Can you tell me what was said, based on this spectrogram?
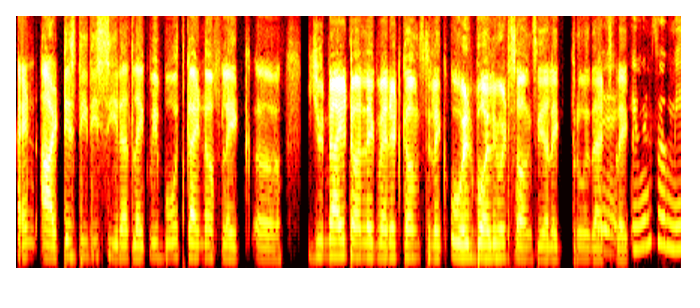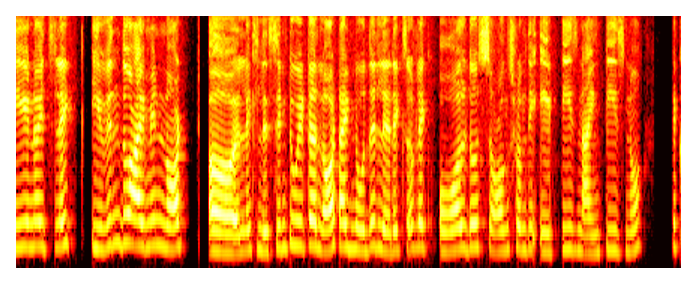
and artist Didi Sirat, like we both kind of like uh, unite on like when it comes to like old Bollywood songs. We are like, bro, that's like even for me, you know, it's like even though I may not uh like listen to it a lot, I know the lyrics of like all those songs from the eighties, nineties, no, like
